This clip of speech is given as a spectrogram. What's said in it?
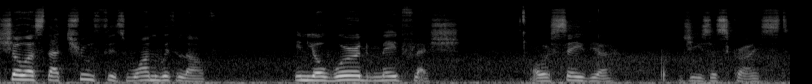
show us that truth is one with love in your word made flesh, our Savior, Jesus Christ.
